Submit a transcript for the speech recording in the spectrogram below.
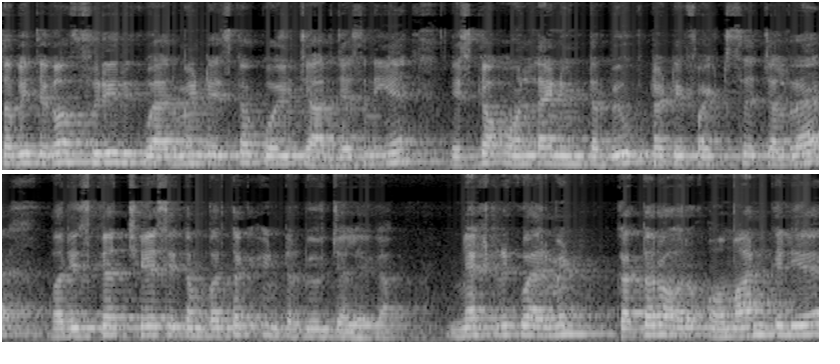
सभी जगह फ्री रिक्वायरमेंट है इसका, कोई चार्जेस नहीं है। इसका ऑनलाइन इंटरव्यू थर्टी से चल रहा है और इसका छः सितंबर तक इंटरव्यू चलेगा। नेक्स्ट रिक्वायरमेंट कतर और ओमान के लिए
